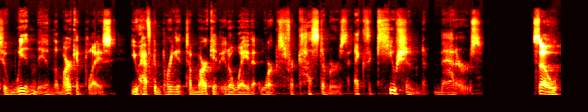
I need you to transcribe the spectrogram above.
to win in the marketplace. You have to bring it to market in a way that works for customers. Execution matters. So,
